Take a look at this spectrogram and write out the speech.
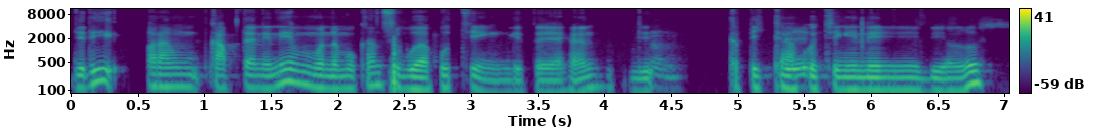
Jadi orang kapten ini menemukan sebuah kucing gitu ya kan. Di- hmm, ketika Di- kucing ini dielus,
